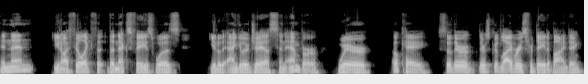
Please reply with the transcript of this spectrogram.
And then, you know, I feel like the, the next phase was you know, the Angular JS and Ember where, okay, so there, there's good libraries for data binding.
